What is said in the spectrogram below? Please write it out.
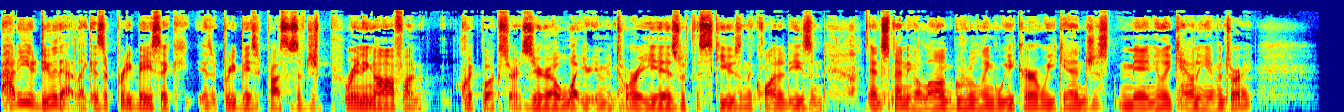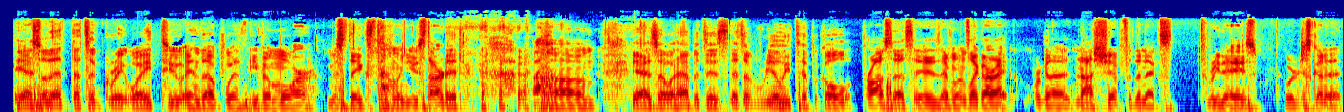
how do you do that? Like is a pretty basic is a pretty basic process of just printing off on QuickBooks or Xero what your inventory is with the SKUs and the quantities and and spending a long grueling week or weekend just manually counting inventory yeah, so that that's a great way to end up with even more mistakes than when you started. um, yeah, so what happens is that's a really typical process. Is everyone's like, all right, we're gonna not ship for the next three days. We're just gonna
